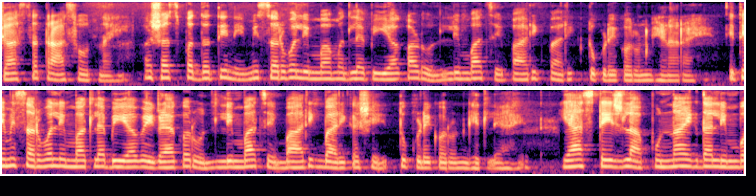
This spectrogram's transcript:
जास्त त्रास होत नाही. अशाच पद्धतीने मी सर्व लिंबामधल्या बिया काढून लिंबाचे बारीक बारीक तुकडे करून घेणार आहे. इथे मी सर्व लिंबातल्या बिया वेगळ्या करून लिंबाचे बारीक बारीक असे तुकडे करून घेतले आहेत. या स्टेजला पुन्हा एकदा लिंब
